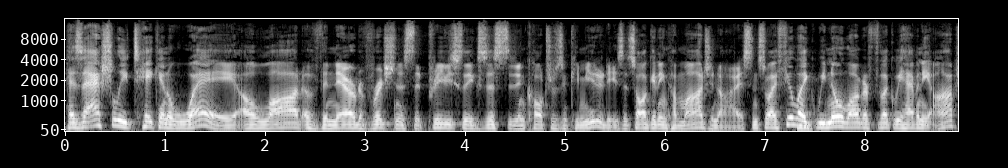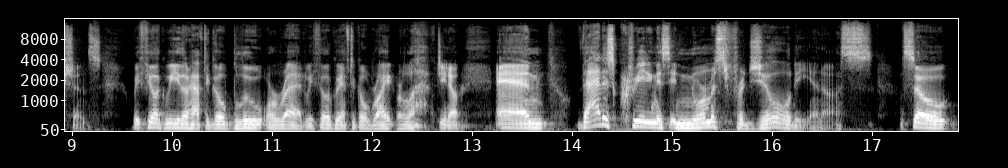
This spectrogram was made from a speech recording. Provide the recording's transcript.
has actually taken away a lot of the narrative richness that previously existed in cultures and communities. It's all getting homogenized, and so I feel like we no longer feel like we have any options we feel like we either have to go blue or red. We feel like we have to go right or left, you know? And that is creating this enormous fragility in us. So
